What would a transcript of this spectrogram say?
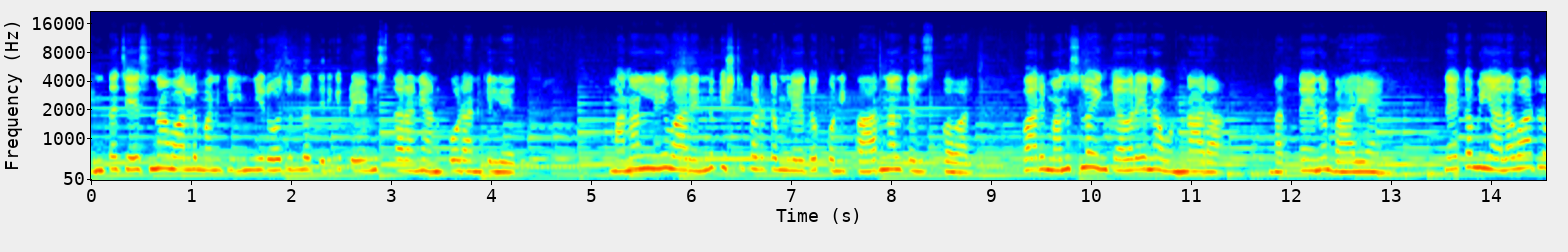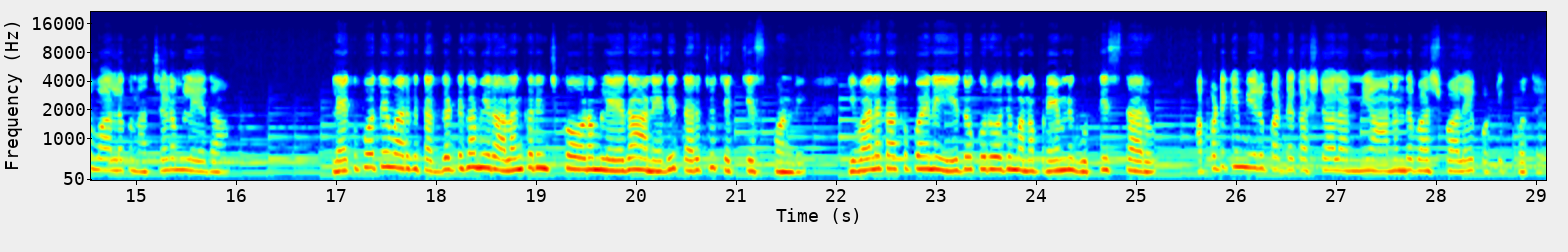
ఇంత చేసినా వాళ్ళు మనకి ఇన్ని రోజుల్లో తిరిగి ప్రేమిస్తారని అనుకోవడానికి లేదు. మనల్ని వారు ఎందుకు ఇష్టపడటం లేదో కొన్ని కారణాలు తెలుసుకోవాలి. వారి మనసులో ఇంకెవరైనా ఉన్నారా? భర్త అయినా భార్య అయినా? లేక మీ అలవాట్లు వాళ్ళకు నచ్చడం లేదా? లేకపోతే వారికి తగ్గట్టుగా మీరు అలంకరించుకోవడం లేదా అనేది తరచూ చెక్ చేసుకోండి. ఇవాళ కాకపోయినా ఏదో ఒక రోజు మన ప్రేమని గుర్తిస్తారు. అప్పటికి మీరు పడ్డ కష్టాలన్నీ ఆనంద బాష్పాలే కొట్టుకుపోతాయి.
